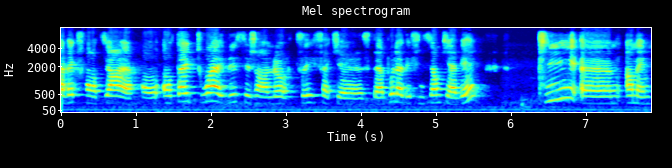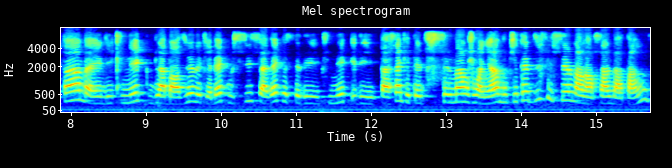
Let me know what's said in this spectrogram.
avec frontières. On, t'aide toi à aider ces gens-là, tu sais. Fait que euh, c'était un peu la définition qu'il y avait. Puis, euh, en même temps, ben, les cliniques de la base-ville de Québec aussi savaient que c'était des cliniques et des patients qui étaient difficilement rejoignables ou qui étaient difficiles dans leur salle d'attente.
